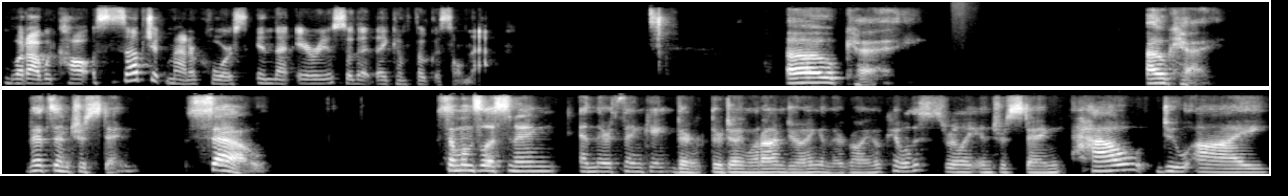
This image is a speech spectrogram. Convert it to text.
what I would call a subject matter course in that area so that they can focus on that. Okay. Okay. That's interesting. So someone's listening and they're thinking they're they're doing what I'm doing and they're going, okay, well, this is really interesting. How do I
